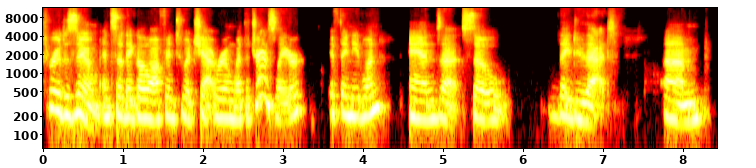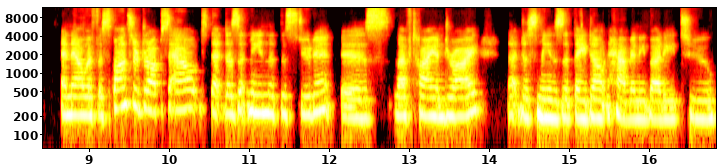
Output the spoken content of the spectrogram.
through the Zoom. And so they go off into a chat room with a translator if they need one. And uh, so they do that. Um, and now if a sponsor drops out, that doesn't mean that the student is left high and dry. That just means that they don't have anybody to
